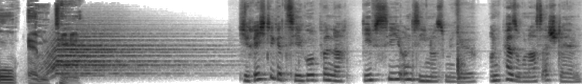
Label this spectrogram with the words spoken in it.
OMT. Die richtige Zielgruppe nach Divsi und Sinusmilieu und Personas erstellen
